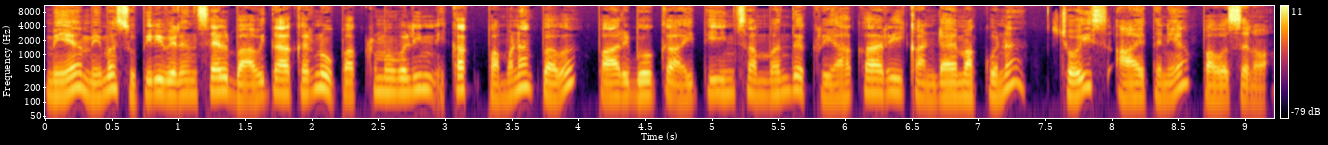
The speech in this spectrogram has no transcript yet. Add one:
මෙය මෙම සුපිරි වෙළන්සැල් භාවිතා කරන උපක්‍රමවලින් එකක් පමණක් බව පාරිභෝග අයිතීන් සම්බන්ධ ක්‍රියාකාරී කණ්ඩායමක් වන චොයිස් ආයතනය පවසනවා.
